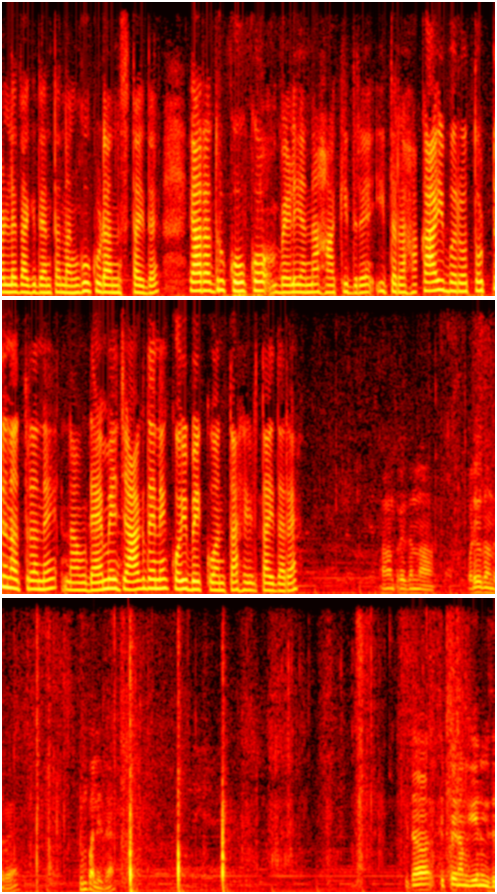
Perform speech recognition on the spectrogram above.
ಒಳ್ಳೆಯದಾಗಿದೆ ಅಂತ ನನಗೂ ಕೂಡ ಅನಿಸ್ತಾ ಇದೆ. ಯಾರಾದರೂ ಕೋಕೋ ಬೆಳೆಯನ್ನು ಹಾಕಿದರೆ ಈ ಥರ ಕಾಯಿ ಬರೋ ತೊಟ್ಟಿನ ಹತ್ರನೇ ನಾವು ಡ್ಯಾಮೇಜ್ ಆಗದೇನೆ ಕೊಯ್ಬೇಕು ಅಂತ ಹೇಳ್ತಾ ಇದ್ದಾರೆ. ಆನಂತರ ಇದನ್ನ ಹೊಡೆಯೋದಂದರೆ ಸಿಂಪಲ್ ಇದೆ ಇದ ಸಿಪ್ಪೆ ನಮಗೇನು ಯೂಸ್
